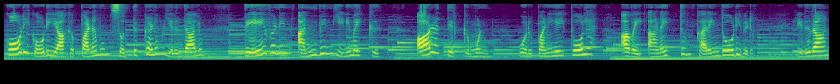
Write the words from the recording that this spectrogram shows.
கோடி கோடியாக பணமும் சொத்துக்களும் இருந்தாலும் தேவனின் அன்பின் இனிமைக்கு ஆழத்திற்கு முன் ஒரு பணியைப் போல அவை அனைத்தும் கரைந்தோடிவிடும். இதுதான்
